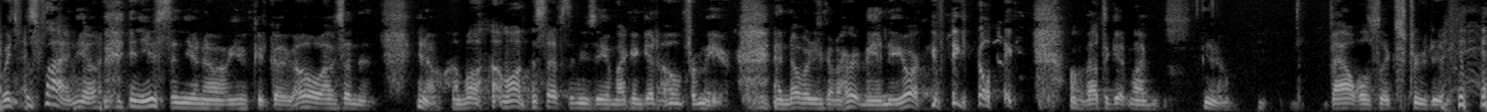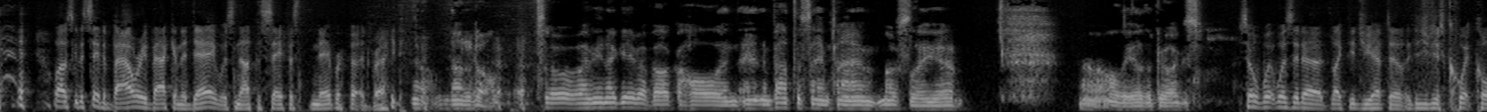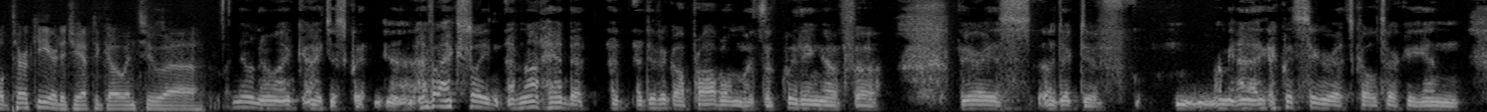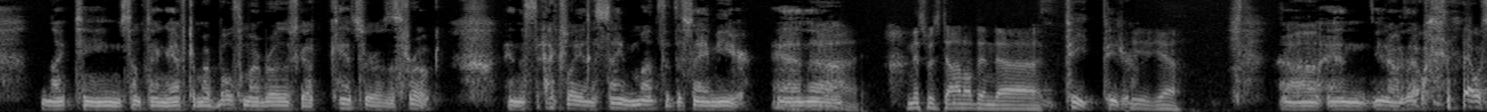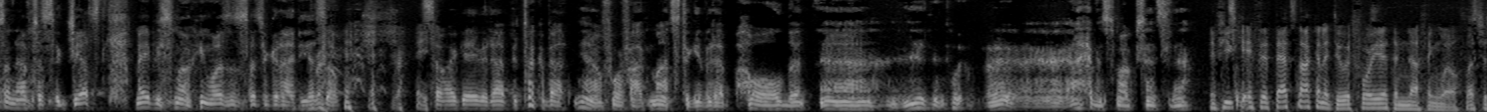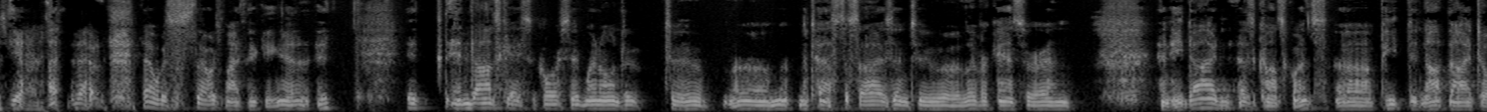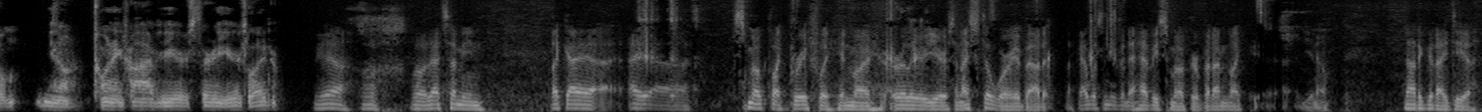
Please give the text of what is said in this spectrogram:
which was fine. You know, in Houston, you know, you could go, oh, I was in the, you know, I'm on, I'm on the steps of the museum. I can get home from here, and nobody's going to hurt me. In New York, you figure like I'm about to get my, you know. Bowels extruded. well, I was going to say the Bowery back in the day was not the safest neighborhood, right? No, not at all. So, I mean, I gave up alcohol and, and about the same time, mostly uh, uh, all the other drugs. So, what was it? A like? Did you have to? Did you just quit cold turkey, or did you have to go into? Uh, No, no, I, I just quit. Yeah. I've actually, I've not had that a, a difficult problem with the quitting of uh, various addictive. I mean, I, I quit cigarettes cold turkey in 19 something after my, both of my brothers got cancer of the throat. In the, actually in the same month of the same year. And, uh, and this was Donald and uh, Pete, Peter. yeah. Uh, and you know that was, that was enough to suggest maybe smoking wasn't such a good idea. So, Right. so I gave it up. It took about you know four or five months to give it up whole, but uh, it, uh, I haven't smoked since then. If you if, if that's not going to do it for you, then nothing will. Let's just be Yeah, honest. that, that was that was my thinking. And it it in Don's case, of course, it went on to to uh, metastasize into uh, liver cancer, and and he died as a consequence. Uh, Pete did not die till you know 25 years, 30 years later. Yeah. Oh, well, that's I mean, like I I uh, smoked like briefly in my earlier years, and I still worry about it. Like I wasn't even a heavy smoker, but I'm like, uh, you know, not a good idea.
